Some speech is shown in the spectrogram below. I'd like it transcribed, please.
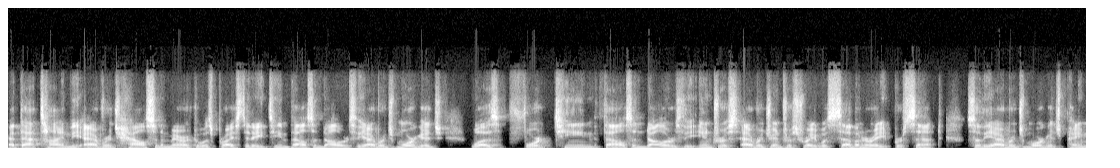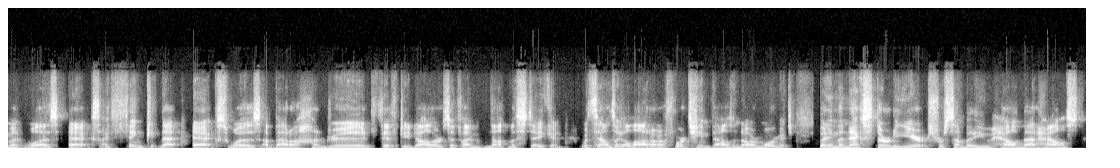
At that time, the average house in America was priced at $18,000. The average mortgage was $14,000. The interest average interest rate was 7 or 8%. So the average mortgage payment was X. I think that X was about $150 if I'm not mistaken, which sounds like a lot on a $14,000 mortgage. But in the next 30 years for somebody who held that house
